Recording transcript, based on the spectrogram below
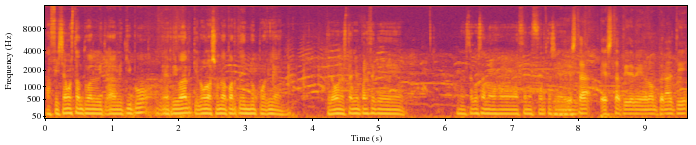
asfixiamos tanto al, al equipo el rival que luego la segunda parte no podían. Pero bueno, este año parece que nos está costando hacernos fuertes en el... Esta, esta pide Miguelón penalti.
